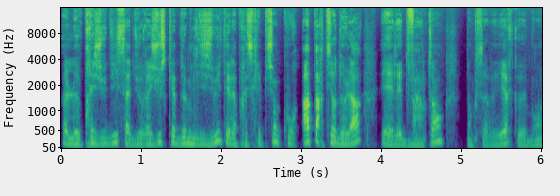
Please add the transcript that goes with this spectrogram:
le préjudice a duré jusqu'à 2018 et la prescription court à partir de là, et elle est de 20 ans. Donc ça veut dire que, bon,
